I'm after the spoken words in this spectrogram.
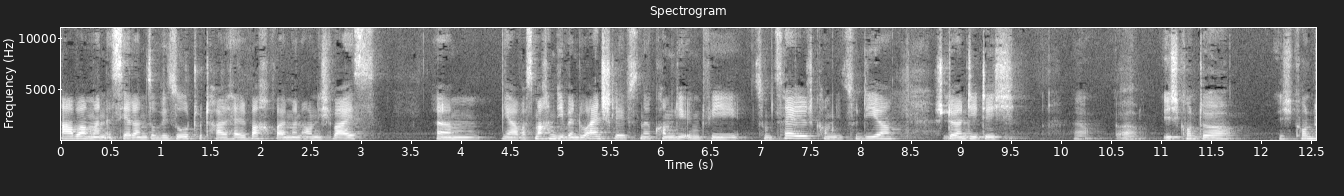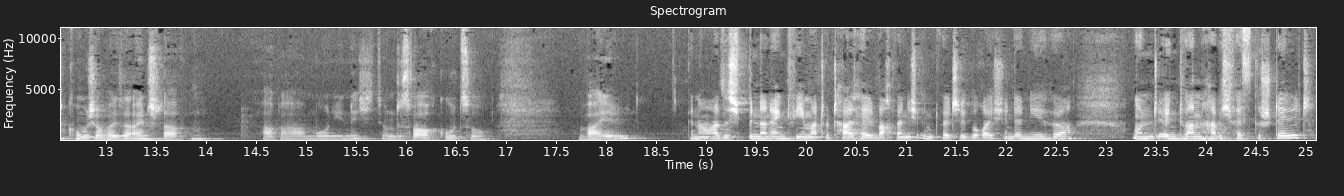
aber man ist ja dann sowieso total hellwach, weil man auch nicht weiß, ähm, ja, was machen die, wenn du einschläfst? Ne? Kommen die irgendwie zum Zelt, kommen die zu dir, stören die dich? Ja, äh, ich konnte, ich konnte komischerweise einschlafen, aber Moni nicht und das war auch gut so, weil Genau, also ich bin dann irgendwie immer total hellwach, wenn ich irgendwelche Geräusche in der Nähe höre. Und irgendwann habe ich festgestellt,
